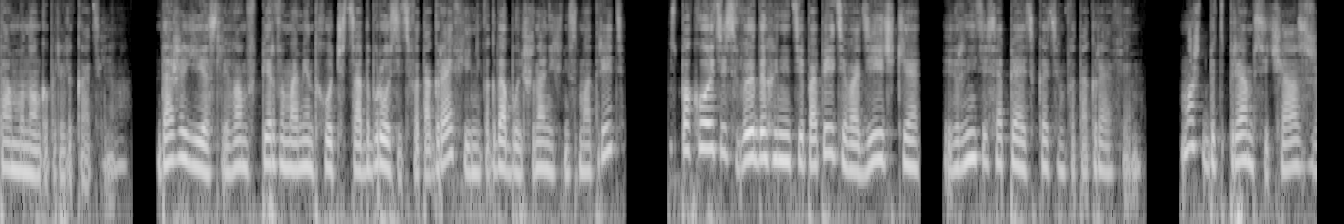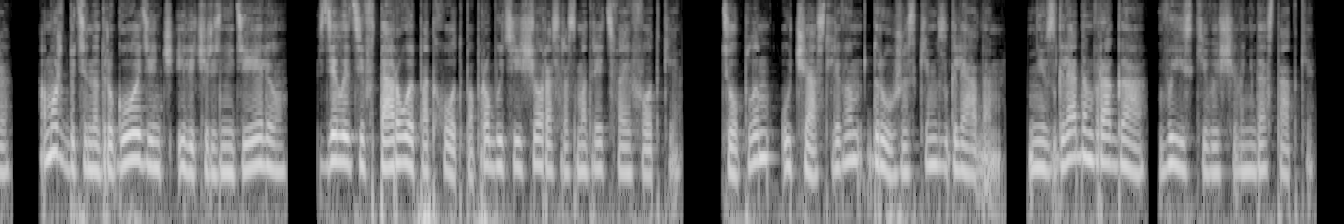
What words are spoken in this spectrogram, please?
Там много привлекательного. Даже если вам в первый момент хочется отбросить фотографии и никогда больше на них не смотреть, успокойтесь, выдохните, попейте водички, и вернитесь опять к этим фотографиям. Может быть, прямо сейчас же, а может быть и на другой день или через неделю. Сделайте второй подход, попробуйте еще раз рассмотреть свои фотки. Теплым, участливым, дружеским взглядом. Не взглядом врага, выискивающего недостатки,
